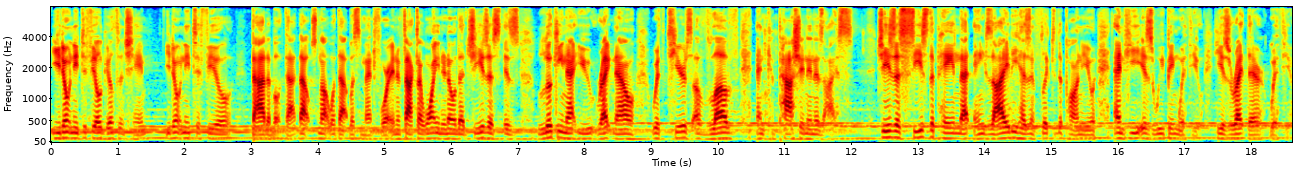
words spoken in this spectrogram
you don't need to feel guilt and shame. You don't need to feel bad about that. That was not what that was meant for. And in fact, I want you to know that Jesus is looking at you right now with tears of love and compassion in his eyes. Jesus sees the pain that anxiety has inflicted upon you, and he is weeping with you. He is right there with you.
